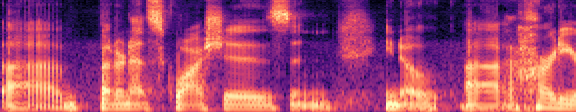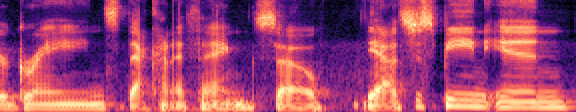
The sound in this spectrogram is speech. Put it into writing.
uh, butternut squashes and you know uh, heartier grains, that kind of thing. So yeah, it's just being in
